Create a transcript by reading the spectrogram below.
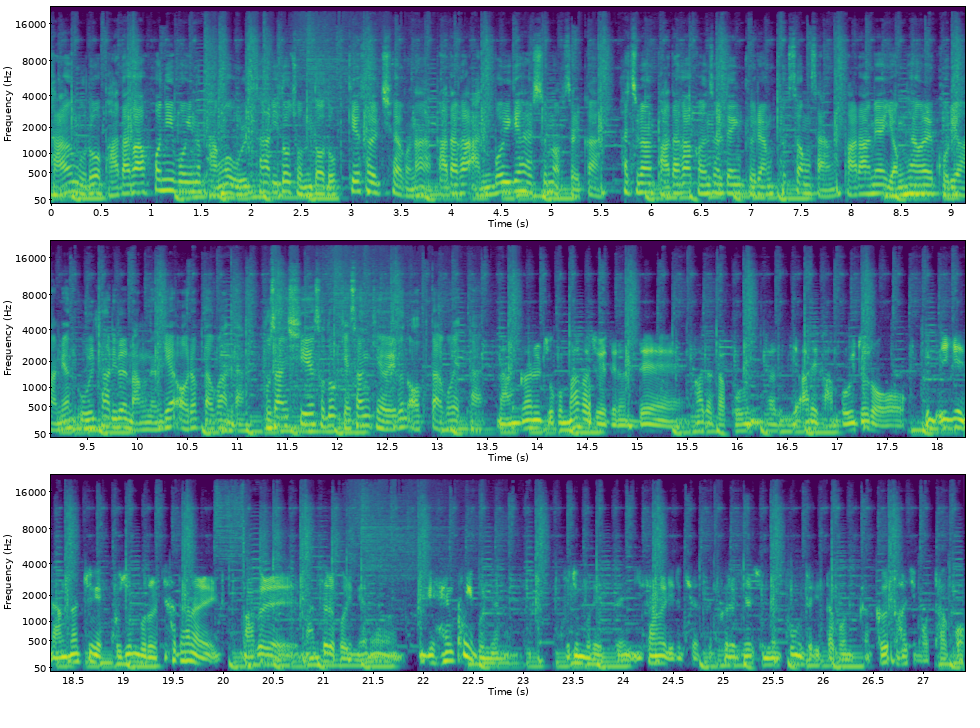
다음으로 바다가 훤히 보이는 방어 울타리도 좀 더 높게 설치하거나 바다가 안 보이게 할 수는 없을까? 하지만 바다가 건설된 교량 특성상 바람의 영향을 고려하면 울타리를 막는 게 어렵다고 한다. 부산시에서도 개선 계획은 없다고 했다. 난간을 조금 막아줘야 되는데 바다가 보인다든지 아래가 안 보이도록 근데 이게 난간 쪽에 구조물을 차단을 막을 만들어 버리면은 이게 행풍이 불면 구조물에 있는 이상을 일으켜서 그려질 수 있는 부분들이 있다 보니까 그것도 하지 못하고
